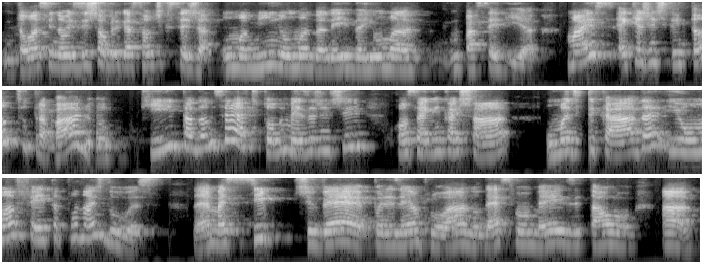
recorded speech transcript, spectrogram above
Então, assim, não existe a obrigação de que seja uma minha, uma da Neida e uma em parceria. Mas é que a gente tem tanto trabalho que está dando certo. Todo mês a gente consegue encaixar uma de cada e uma feita por nós duas. Né? Mas se tiver, por exemplo, ah, no décimo mês e tal, ah,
